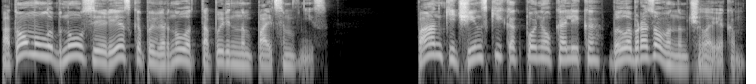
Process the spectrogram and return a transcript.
Потом улыбнулся и резко повернул оттопыренным пальцем вниз. Пан Кичинский, как понял Калика, был образованным человеком.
